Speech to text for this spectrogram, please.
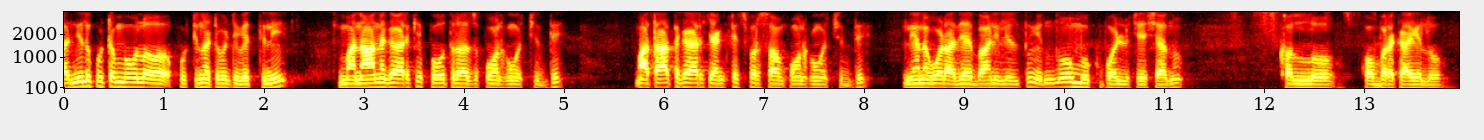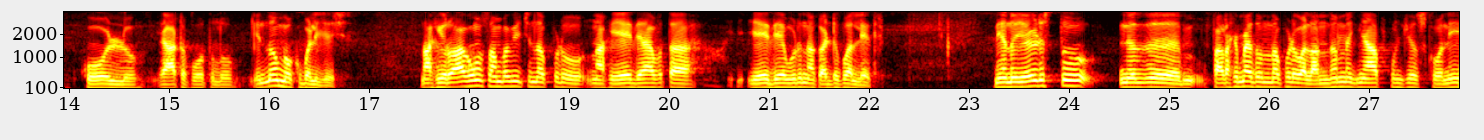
అనిల్ కుటుంబంలో పుట్టినటువంటి వ్యక్తిని మా నాన్నగారికి పోతురాజు పూనకం వచ్చింది మా తాతగారికి వెంకటేశ్వర స్వామి పూనకం వచ్చింది నేను కూడా అదే బాణీలు వెళ్తూ ఎన్నో మొక్కుపళ్ళు చేశాను. కళ్ళు కొబ్బరికాయలు కోళ్ళు ఏటపోతులు ఎన్నో మొక్కుబళ్ళు చేసి నాకు ఈ రోగం సంభవించినప్పుడు నాకు ఏ దేవత ఏ దేవుడు నాకు అడ్డుపడలేదు. నేను ఏడుస్తూ పడక మీద ఉన్నప్పుడు వాళ్ళందరినీ జ్ఞాపకం చేసుకొని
